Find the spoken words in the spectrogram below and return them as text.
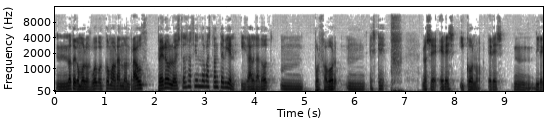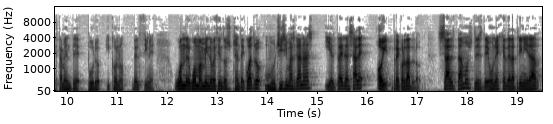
no te como los huevos como a Brandon Routh, pero lo estás haciendo bastante bien. Y Gal Gadot, mm, por favor, mm, es que, no sé, eres icono, eres mm, directamente puro icono del cine. Wonder Woman 1984, muchísimas ganas y el tráiler sale hoy, recordadlo. Saltamos desde un eje de la Trinidad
